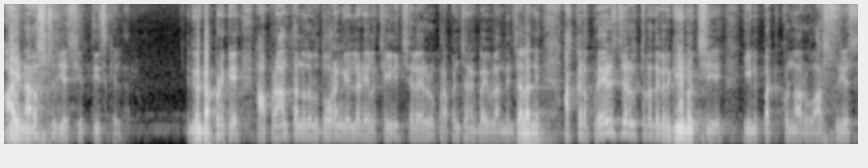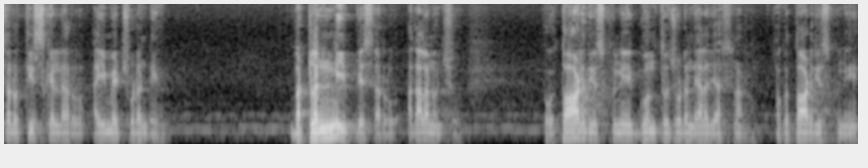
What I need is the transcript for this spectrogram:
ఆయన అరెస్ట్ చేసి తీసుకెళ్ళారు. ఎందుకంటే అప్పటికే ఆ ప్రాంత నదులు దూరంగా వెళ్ళాడు ఇలా చేయనిచ్చేలేరు ప్రపంచానికి బైబిల్ అందించాలని. అక్కడ ప్రేయర్స్ జరుగుతున్న దగ్గరికి ఈయన వచ్చి ఈయన పట్టుకున్నారు అరెస్ట్ చేస్తారు తీసుకెళ్ళారు. ఆ ఇమేజ్ చూడండి. బట్టలన్నీ ఇప్పేశారు. అది నుంచి. ఒక తాడు తీసుకుని గొంతు చూడండి ఎలా చేస్తున్నారు. ఒక తాడు తీసుకుని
